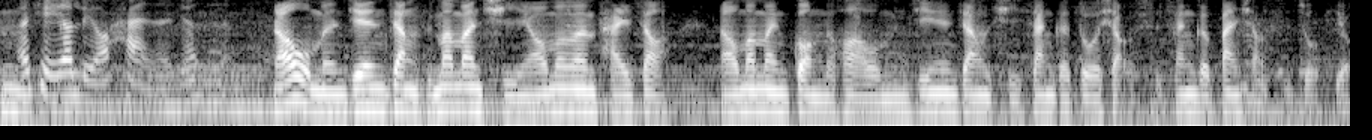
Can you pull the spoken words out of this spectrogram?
嗯而且又流汗了，就是冷。然后我们今天这样子慢慢骑，然后慢慢拍照，然后慢慢逛的话，我们今天这样骑三个多小时，三个半小时左右。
